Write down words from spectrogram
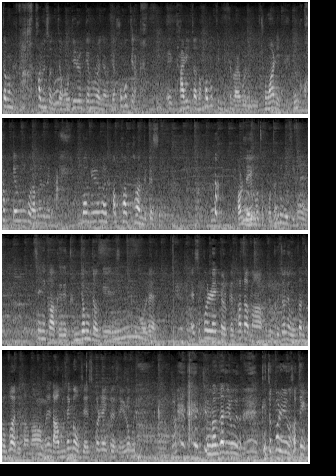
딱 하면서 진짜 어디를 깨물었냐면 내 허벅지랑 여기 다리 있잖아 허벅지 밑에 말고 여기 종아리 여기 확 깨문 거야 그래서 내가 아, 막 이래가지고 아파 아파 느꼈어 바로 네이버 쳤거든? 물어보지. 어. 치니까 그게 긍정적인 그거래. 에스컬레이터 이렇게 타잖아. 근데 그 전에 우선 접어야 되잖아. 근데 나 아무 생각 없이 에스컬레이터에서 이러고 중간까지 이러고 있어. 개쪽팔리면 갑자기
